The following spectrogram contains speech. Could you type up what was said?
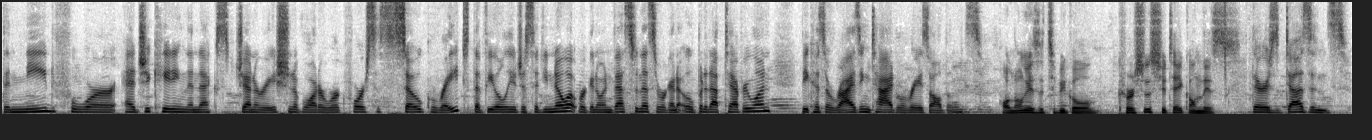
The need for educating the next generation of water workforce is so great that Veolia just said, you know what, we're going to invest in this and we're going to open it up to everyone because a rising tide will raise all boats. How long is a typical cursus you take on this? There's dozens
